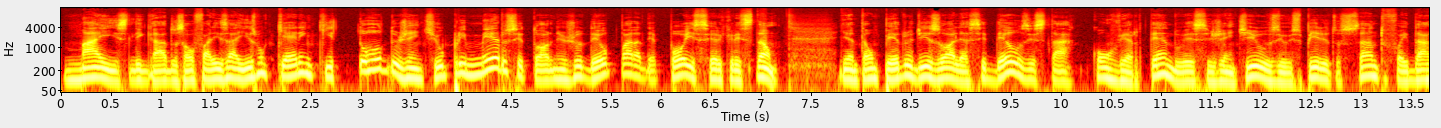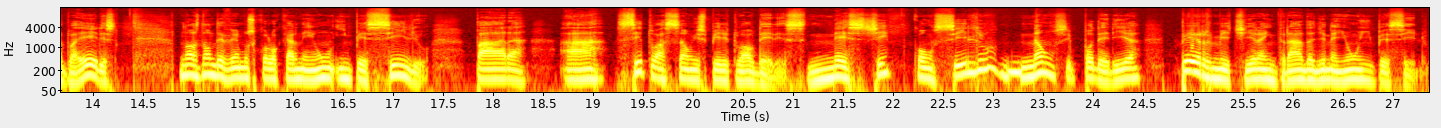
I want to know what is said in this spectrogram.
mais ligados ao farisaísmo querem que todo gentil primeiro se torne judeu para depois ser cristão. E então Pedro diz: Olha, se Deus está convertendo esses gentios e o Espírito Santo foi dado a eles, nós não devemos colocar nenhum empecilho para a situação espiritual deles. Neste concílio não se poderia permitir a entrada de nenhum empecilho.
